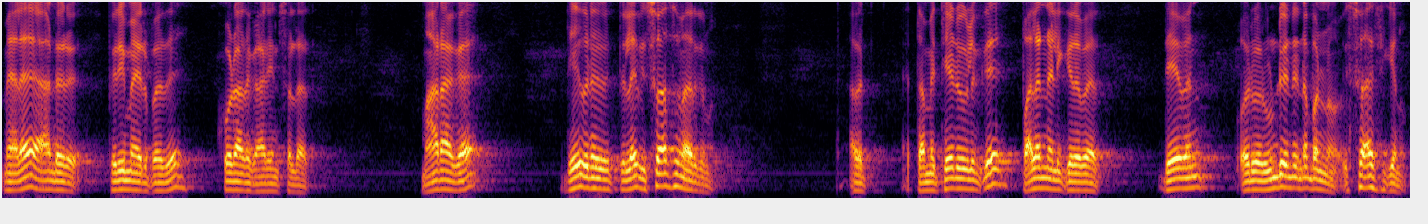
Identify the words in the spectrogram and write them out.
மேலே ஆண்டவர் பிரியமாக இருப்பது கூடாத காரியம்னு சொல்கிறார் மாறாக தேவனிடத்தில் விசுவாசமாக இருக்கணும். அவர் தம்மை தேடுவர்களுக்கு பலன் அளிக்கிறவர். தேவன் ஒருவர் உண்டு என்று என்ன பண்ணணும்? விசுவாசிக்கணும்.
